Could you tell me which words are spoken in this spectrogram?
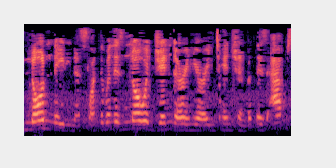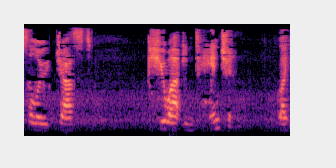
non-neediness like when there's no agenda in your intention but there's absolute just pure intention like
